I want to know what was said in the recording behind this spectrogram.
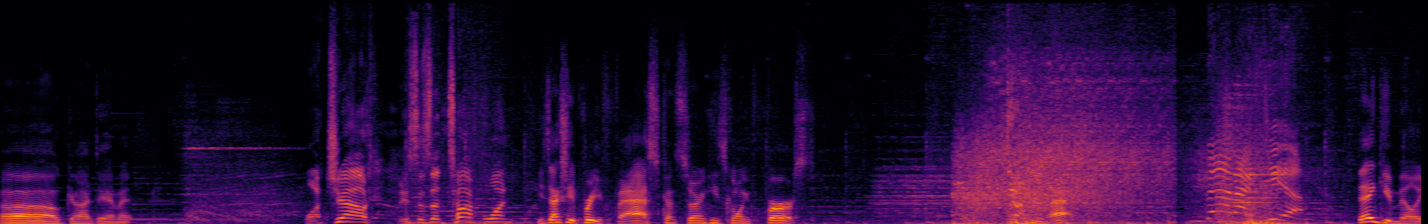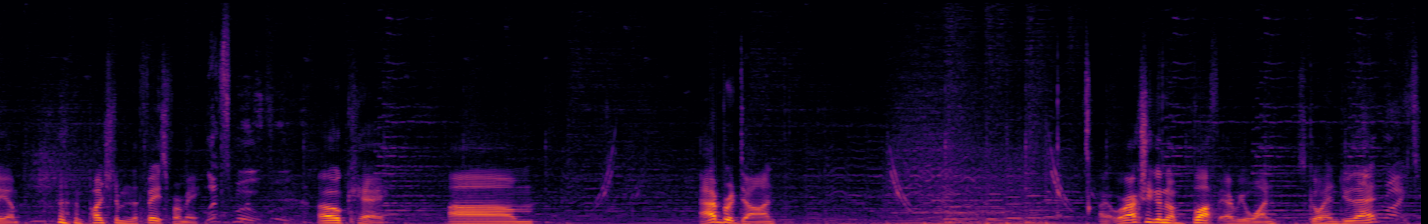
oh, God damn it. Watch out. This is a tough one. He's actually pretty fast, considering he's going first. Bad idea! Thank you, Millium. Punched him in the face for me. Let's move. Okay. Um, Abradon. Alright, we're actually gonna buff everyone. Let's go ahead and do that. Right.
